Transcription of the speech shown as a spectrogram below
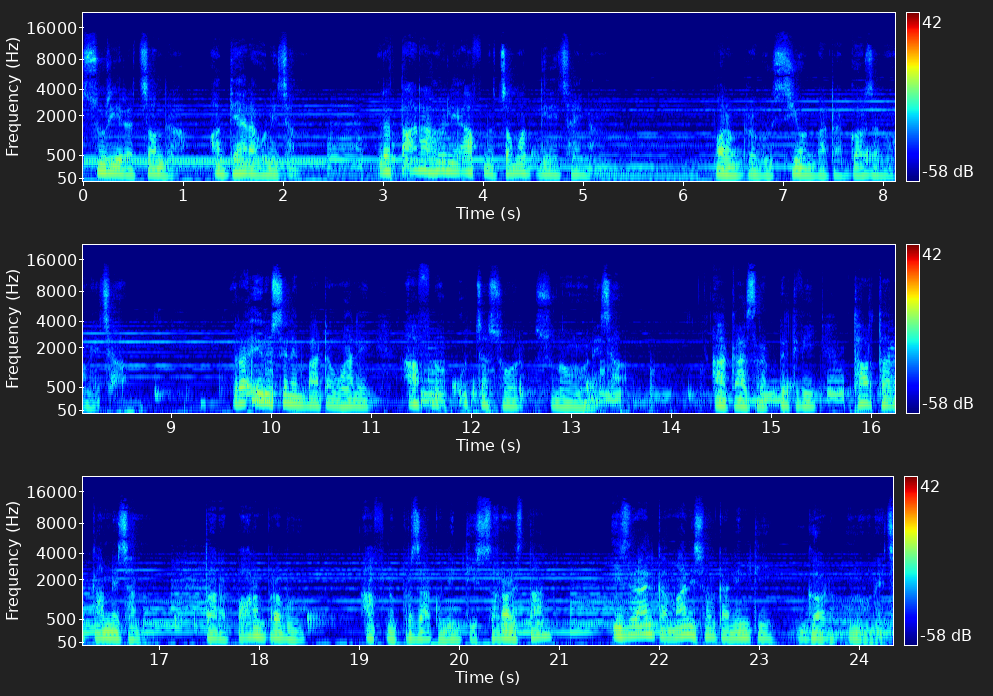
सूर्य र चन्द्र अध्यारा हुनेछन् र ताराहरूले आफ्नो चमक दिने छैनन्। परमप्रभु सियोनबाट गर्जन हुनेछ र एरुसलेमबाट उहाँले आफ्नो उच्च स्वर सुनाउनुहुनेछ। आकाश र पृथ्वी थरथर काम्नेछन् तर परमप्रभु आफ्नो प्रजाको निम्ति शरण स्थान इजरायलका मानिसहरूका निम्ति गढ हुनुहुनेछ।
